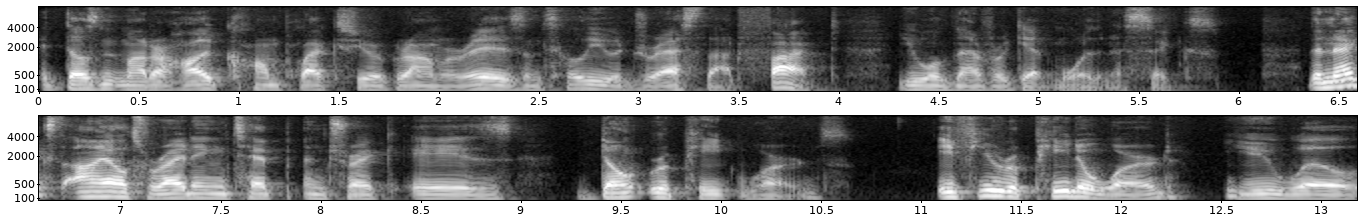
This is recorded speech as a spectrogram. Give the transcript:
It doesn't matter how complex your grammar is, until you address that fact, you will never get more than a six. The next IELTS writing tip and trick is don't repeat words. If you repeat a word, you will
